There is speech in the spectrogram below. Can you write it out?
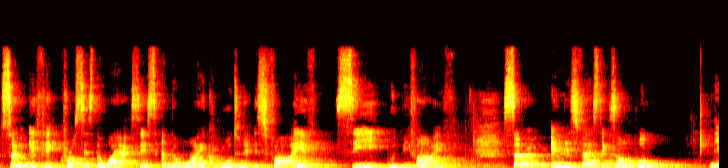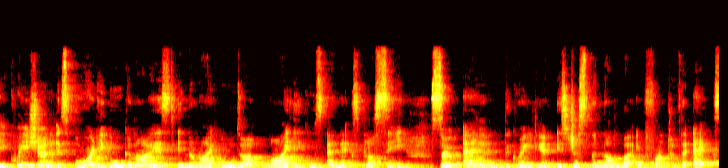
So if it crosses the y-axis and the y-coordinate is 5, C would be 5. So in this first example, the equation is already organised in the right order, y equals mx plus c. So m, the gradient, is just the number in front of the x.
